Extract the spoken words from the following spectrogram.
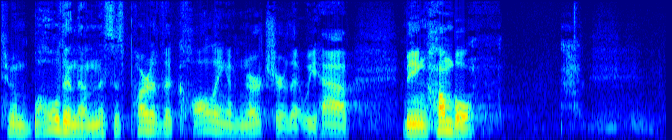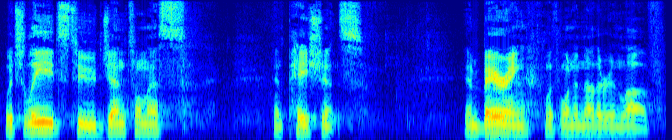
to embolden them. This is part of the calling of nurture that we have, being humble, which leads to gentleness and patience and bearing with one another in love.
